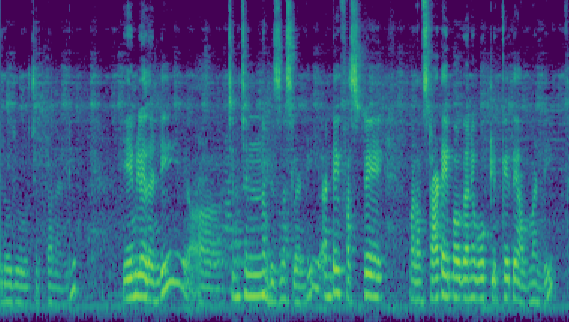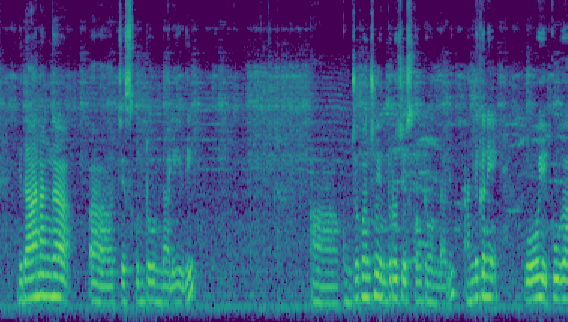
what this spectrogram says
ఈరోజు చెప్తానండి. ఏం లేదండి చిన్న చిన్న బిజినెస్లు అండి. అంటే ఫస్టే మనం స్టార్ట్ అయిపోగానే ఓ క్లిక్ అయితే అవ్వండి. నిదానంగా చేసుకుంటూ ఉండాలి ఇది. కొంచెం కొంచెం ఇంప్రూవ్ చేసుకుంటూ ఉండాలి. అందుకని ఓ ఎక్కువగా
